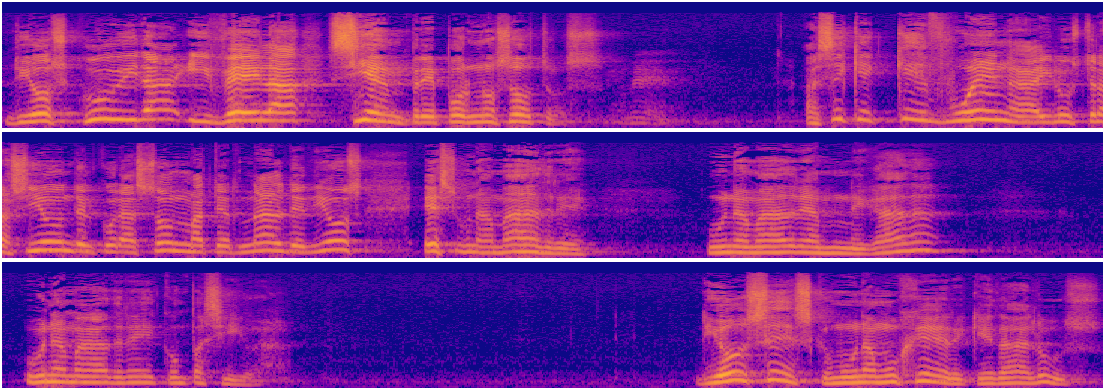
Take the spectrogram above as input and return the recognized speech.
Dios cuida y vela siempre por nosotros. Así que qué buena ilustración del corazón maternal de Dios es una madre, una madre abnegada, una madre compasiva. Dios es como una mujer que da a luz,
